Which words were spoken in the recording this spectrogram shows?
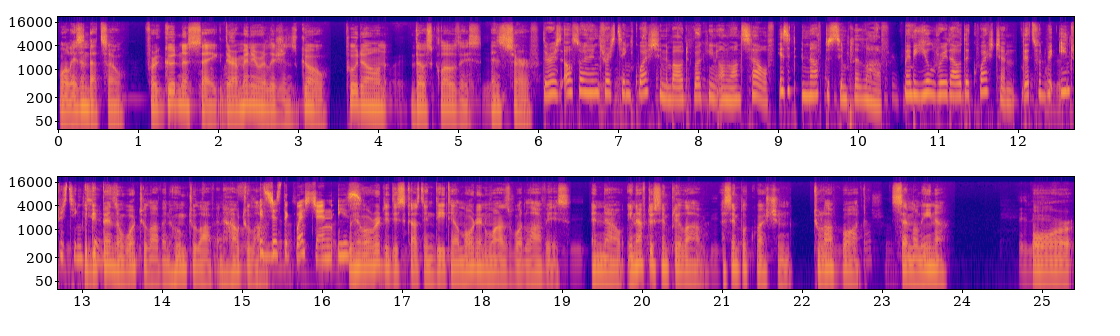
Well, isn't that so? For goodness sake, there are many religions. Go, put on those clothes and serve. There is also an interesting question about working on oneself. Is it enough to simply love? Maybe you'll read out the question. That would be interesting too. It depends on what to love and whom to love and how to love. It's just the question is. We have already discussed in detail more than once what love is. And now, enough to simply love. A simple question. To love what? Semolina? Or,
